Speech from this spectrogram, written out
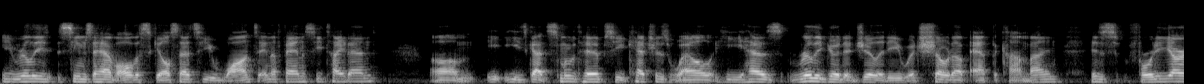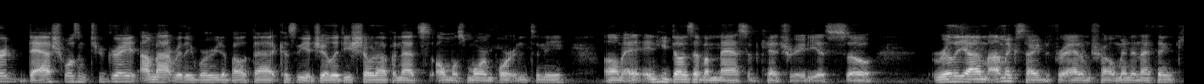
he really seems to have all the skill sets you want in a fantasy tight end. Um, he, has got smooth hips. He catches well. He has really good agility, which showed up at the combine. His 40 yard dash wasn't too great. I'm not really worried about that because the agility showed up, and that's almost more important to me. Um, and, and, he does have a massive catch radius. So, really, I'm, I'm excited for Adam Trautman, and I think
